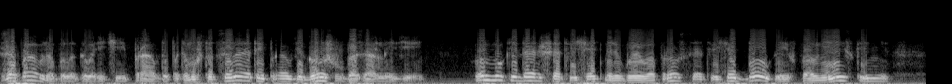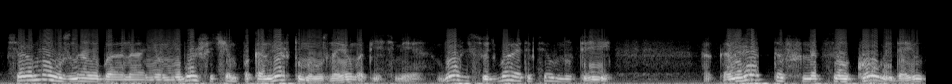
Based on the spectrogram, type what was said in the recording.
Забавно было говорить ей правду, потому что цена этой правде грош в базарный день. Он мог и дальше отвечать на любые вопросы, отвечать долго и вполне искренне. Все равно узнала бы она о нем не больше, чем по конверту мы узнаем о письме. Боль, судьба — это все внутри. А конвертов на целковый дают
